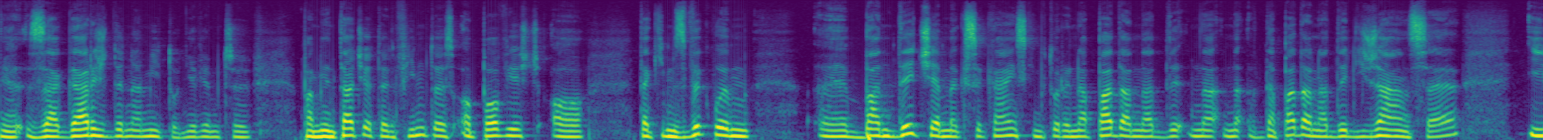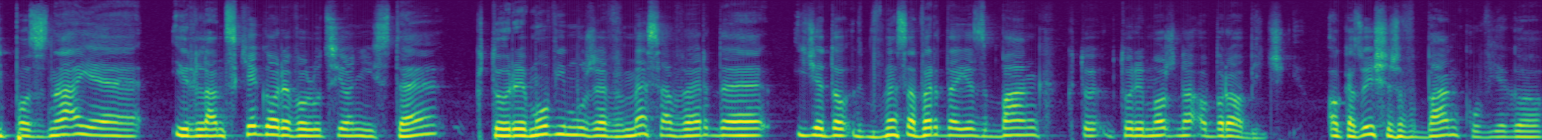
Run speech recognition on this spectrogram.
e, Za garść dynamitu. Nie wiem, czy pamiętacie ten film. To jest opowieść o takim zwykłym e, bandycie meksykańskim, który napada na, na, napada na dyliżansę i poznaje irlandzkiego rewolucjonistę, który mówi mu, że w Mesa Verde idzie do, w Mesa Verde jest bank, który, który można obrobić. Okazuje się, że w banku, w jego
